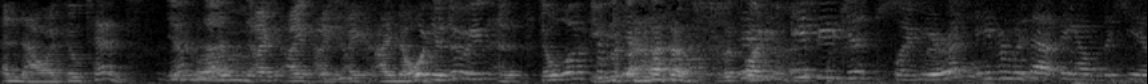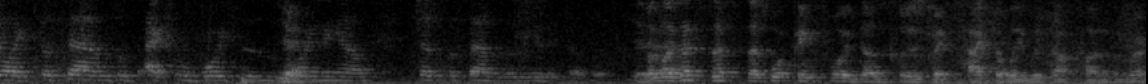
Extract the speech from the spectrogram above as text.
and now I feel tense. Yep. and I, I, I, I, I know what you're doing, and it's still working. That's If, like you, if you just Playing hear with it, all- even without being able to hear like the sounds of actual voices Yeah. or anything else, just the sound of the music does it. But like that's that's that's what Pink Floyd does so spectacularly with Dark Side of the Moon.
